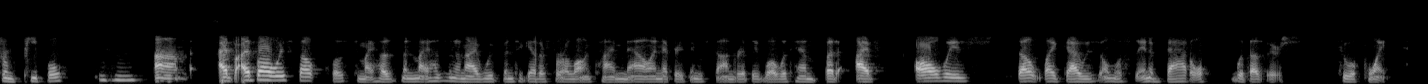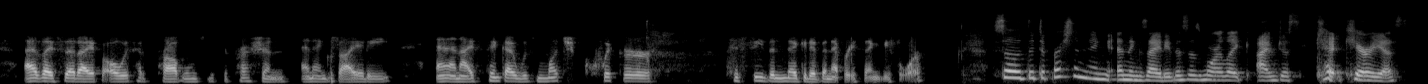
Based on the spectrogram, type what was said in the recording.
from people mm-hmm. um, I've I've always felt close to my husband. My husband and I we've been together for a long time now, and everything's gone really well with him. But I've always felt like I was almost in a battle with others to a point. As I said, I've always had problems with depression and anxiety, and I think I was much quicker to see the negative in everything before. So the depression and anxiety. This is more like I'm just curious.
